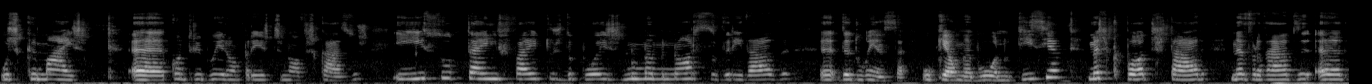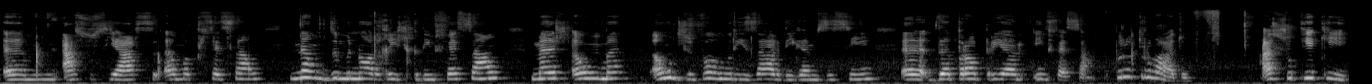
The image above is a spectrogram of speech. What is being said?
os que mais uh, contribuíram para estes novos casos, e isso tem efeitos depois numa menor severidade uh, da doença, o que é uma boa notícia, mas que pode estar, na verdade, a, a, a associar-se a uma percepção não de menor risco de infecção, mas a uma a um desvalorizar, digamos assim, uh, da própria infecção. Por outro lado, acho que aqui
